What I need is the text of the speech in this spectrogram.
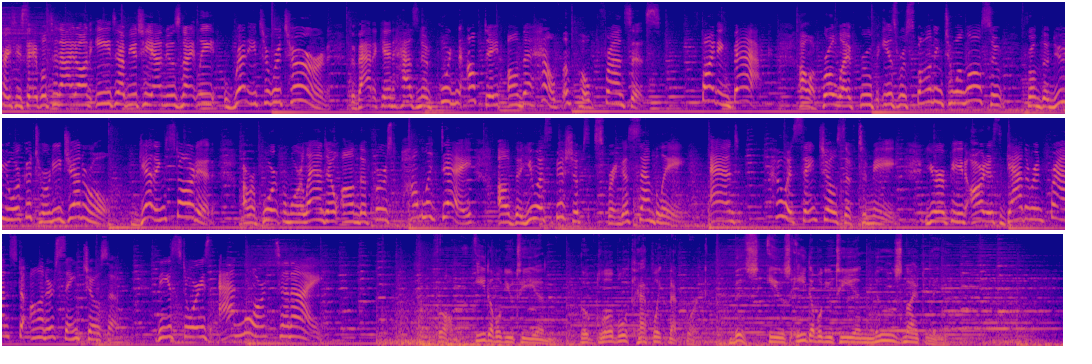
Tracy Sabol tonight on EWTN News Nightly, ready to return. The Vatican has an important update on the health of Pope Francis. Fighting back. How a pro life group is responding to a lawsuit from the New York Attorney General. Getting started. A report from Orlando on the first public day of the U.S. Bishops' Spring Assembly. And who is St. Joseph to me? European artists gather in France to honor St. Joseph. These stories and more tonight. From EWTN, the Global Catholic Network, this is EWTN News Nightly.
